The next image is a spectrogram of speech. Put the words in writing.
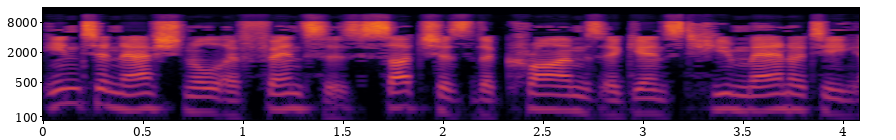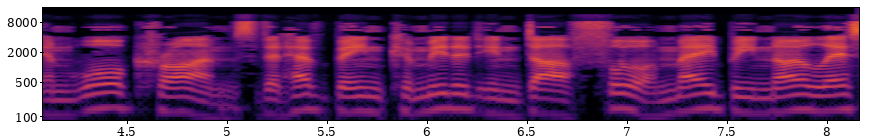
International offences such as the crimes against humanity and war crimes that have been committed in Darfur may be no less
